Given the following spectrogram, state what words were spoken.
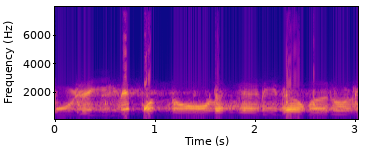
പുഴയിലെ പൊന്നോളങ്ങളിൽ അവരൊഴുക്കി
